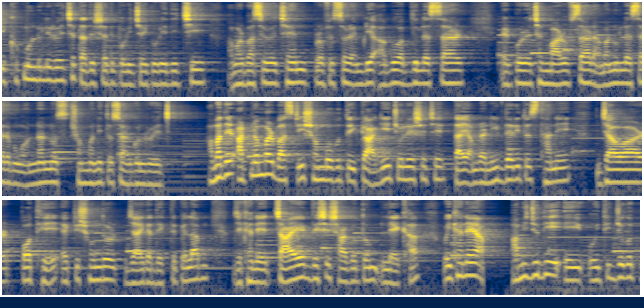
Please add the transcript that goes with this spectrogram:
শিক্ষক মণ্ডলী রয়েছে, তাদের সাথে পরিচয় করিয়ে দিচ্ছি। আমার বাসে রয়েছেন professor M D Abu Abdullah sir, এরপর রয়েছেন মারুফ স্যার, আমানুল্লাহ স্যার এবং অন্যান্য সম্মানিত স্যারগণ রয়েছে। আমাদের আট নম্বর বাসটি সম্ভবত একটু আগেই চলে এসেছে, তাই আমরা নির্ধারিত স্থানে যাওয়ার পথে একটি সুন্দর জায়গা দেখতে পেলাম, যেখানে চায়ের দেশে স্বাগতম লেখা। ওইখানে আমি যদি এই ঐতিহ্যগত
